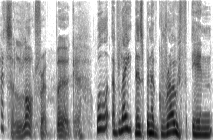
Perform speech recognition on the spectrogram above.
That's a lot for a burger. Well, of late, there's been a growth in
